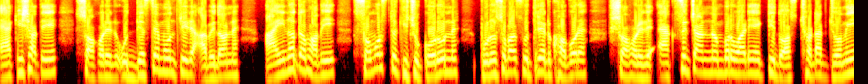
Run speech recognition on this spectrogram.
একই সাথে সকলের উদ্দেশ্যে মন্ত্রীর আবেদন আইনতভাবে সমস্ত কিছু করুন। পুরসভা সূত্রের খবর, শহরের একশো চার নম্বর ওয়ার্ডে একটি দশ ছটাক জমি,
